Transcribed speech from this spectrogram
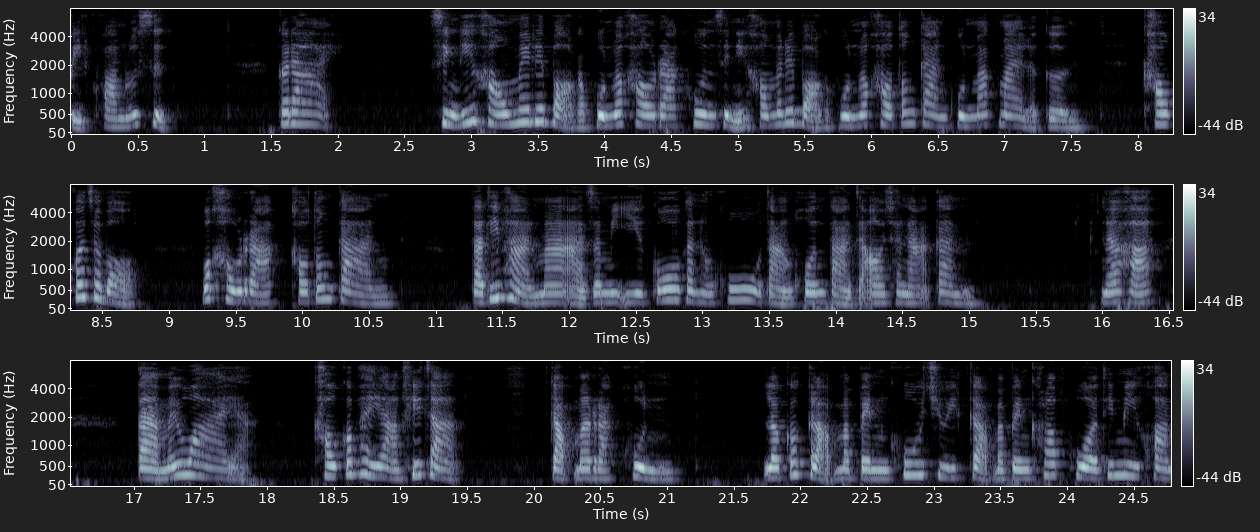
ปิดความรู้สึก ก็ได้ สิ่งที่เขาไม่ได้บอกกับคุณว่าเขารักคุณ สิ่งที่เขาไม่ได้บอกกับคุณว่าเขาต้องการคุณมากมายเหลือเกิน เขาก็จะบอกว่าเขารักเขาต้องการ แต่ที่ผ่านมาอาจจะมีอีโก้กันทั้งคู่ต่างคนต่างจะเอาชนะกันนะคะ แต่ไม่วายอะเขาก็พยายามที่จะกลับมารักคุณ แล้วก็กลับมาเป็นคู่ชีวิตกลับมาเป็นครอบครัวที่มีความ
